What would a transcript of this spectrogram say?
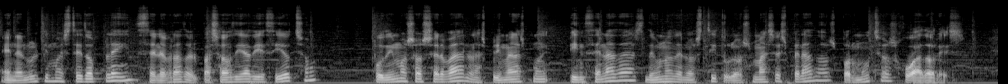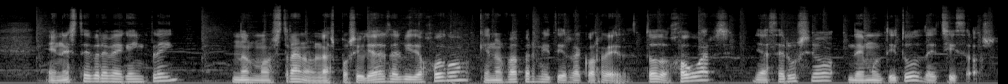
En el último State of Play, celebrado el pasado día 18, pudimos observar las primeras pinceladas de uno de los títulos más esperados por muchos jugadores. En este breve gameplay nos mostraron las posibilidades del videojuego que nos va a permitir recorrer todo Hogwarts y hacer uso de multitud de hechizos.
